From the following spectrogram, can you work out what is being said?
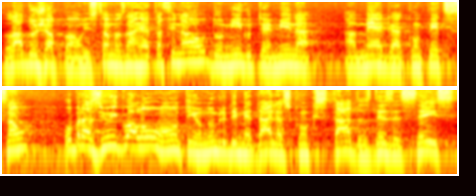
lá do Japão. Estamos na reta final, domingo termina a mega competição. O Brasil igualou ontem o número de medalhas conquistadas, 16,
